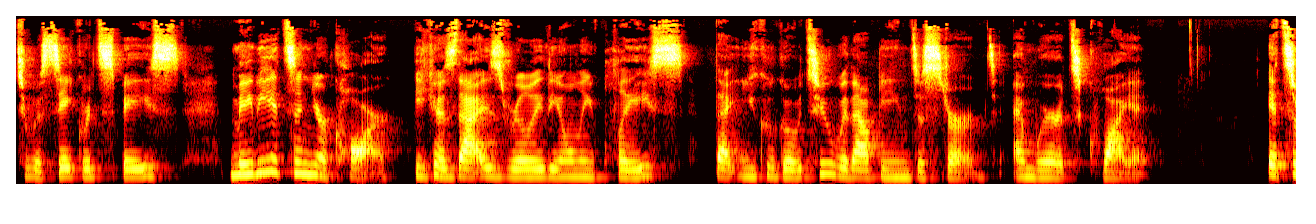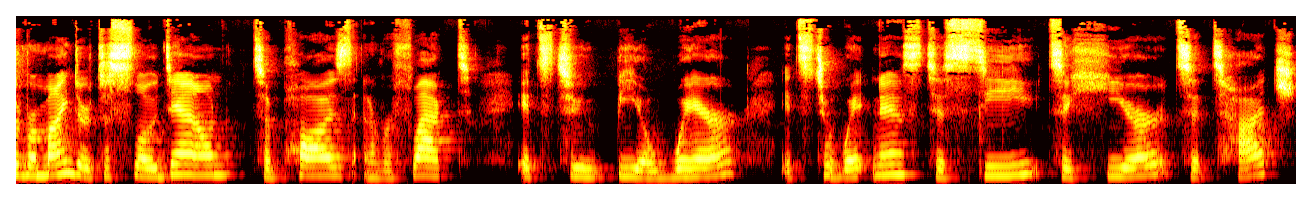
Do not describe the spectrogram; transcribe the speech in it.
to a sacred space. Maybe it's in your car because that is really the only place that you could go to without being disturbed and where it's quiet. It's a reminder to slow down, to pause and reflect. It's to be aware, it's to witness, to see, to hear, to touch,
